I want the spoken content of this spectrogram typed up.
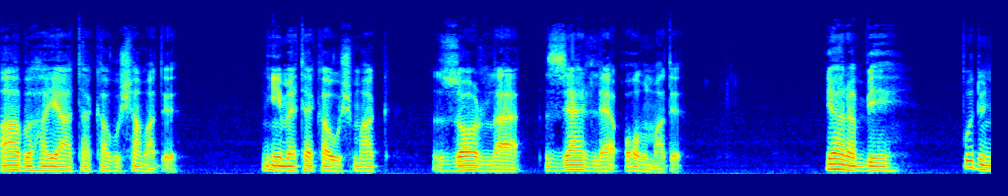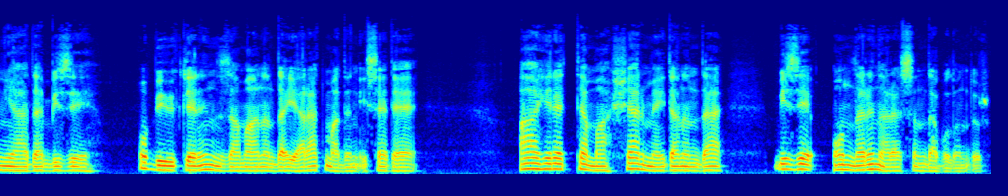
abı hayata kavuşamadı. Nimete kavuşmak zorla, zerle olmadı. Ya Rabbi, bu dünyada bizi o büyüklerin zamanında yaratmadın ise de ahirette mahşer meydanında bizi onların arasında bulundur.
